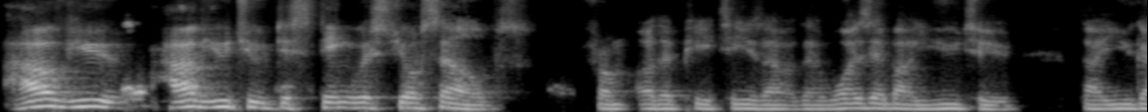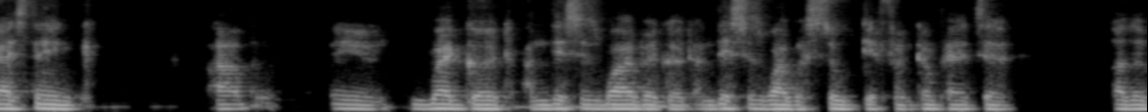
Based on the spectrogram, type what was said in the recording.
how have you how have you two distinguished yourselves from other PTs out there? What is it about you two that you guys think uh, you know, we're good, and this is why we're good, and this is why we're so different compared to other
